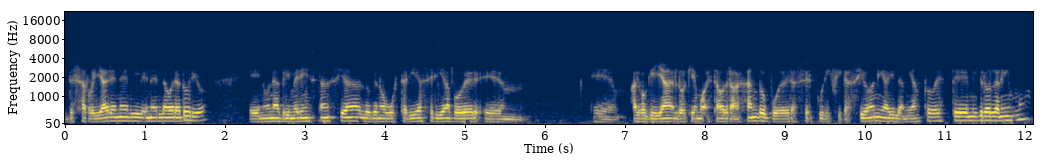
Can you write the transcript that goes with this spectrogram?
desarrollar en el, en el laboratorio. En una primera instancia, lo que nos gustaría sería poder, eh, eh, algo que ya lo que hemos estado trabajando, poder hacer purificación y aislamiento de este microorganismo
